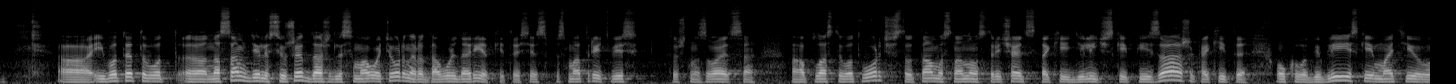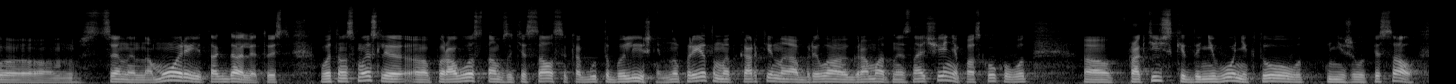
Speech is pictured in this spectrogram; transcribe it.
А, и вот это вот, э, на самом деле, сюжет даже для самого Тернера довольно редкий. То есть, если посмотреть весь то, что называется а, пласт его творчества. Там в основном встречаются такие идиллические пейзажи, какие-то околобиблейские мотивы, сцены на море и так далее. То есть в этом смысле а, паровоз там затесался как будто бы лишним. Но при этом эта картина обрела громадное значение, поскольку вот практически до него никто вот не живописал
